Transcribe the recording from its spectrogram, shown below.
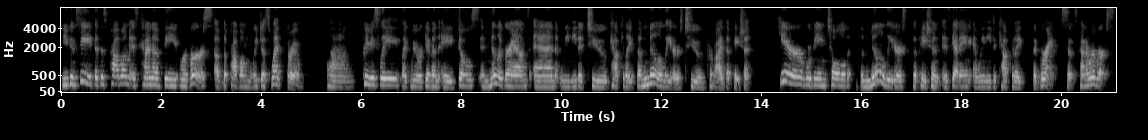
you can see that this problem is kind of the reverse of the problem we just went through. Um, previously, like we were given a dose in milligrams and we needed to calculate the milliliters to provide the patient. Here, we're being told the milliliters the patient is getting and we need to calculate the grams. So it's kind of reverse.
